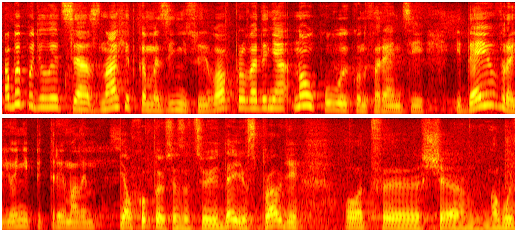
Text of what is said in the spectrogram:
Аби поділитися знахідками, зініціював проведення наукової конференції. Ідею в районі підтримали. Я вхопився за цю ідею. Справді, от е, ще, мабуть,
